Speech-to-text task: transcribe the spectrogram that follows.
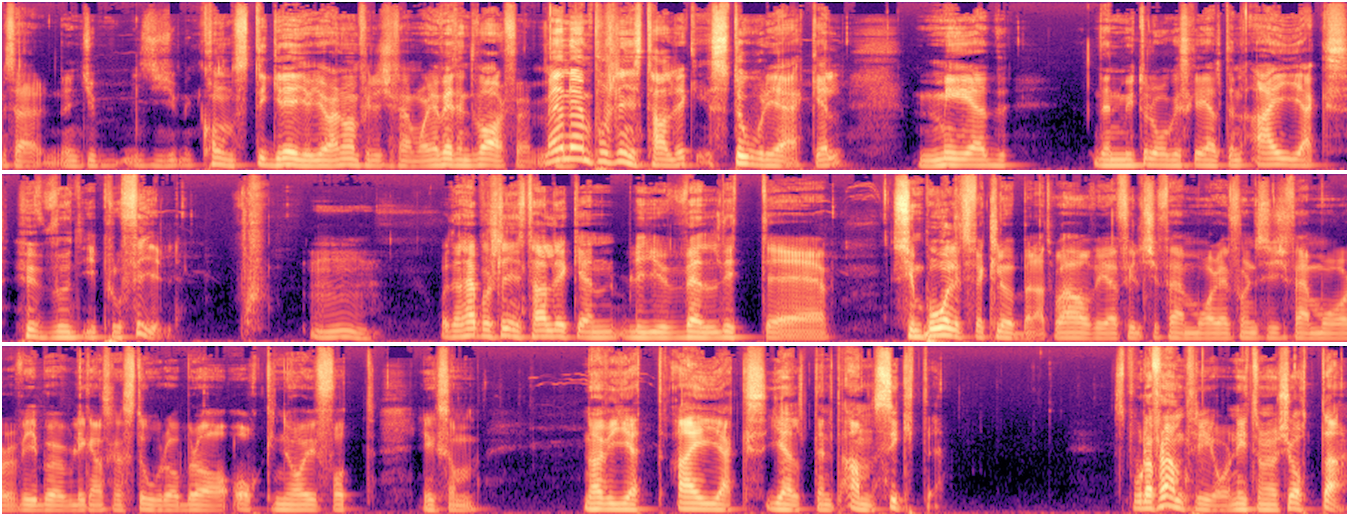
Så här, en ju, ju, konstig grej att göra när man fyller 25 år. Jag vet inte varför. Men en porslinstallrik, stor jäkel, med den mytologiska hjälten Ajax huvud i profil. Mm. Och den här porslinstallriken blir ju väldigt eh, symboliskt för klubben. Att wow, vi har fyllt 25 år, vi har funnits i 25 år, vi börjar bli ganska stora och bra och nu har vi fått liksom, nu har vi gett Ajax hjälten ett ansikte. Spola fram tre år, 1928.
